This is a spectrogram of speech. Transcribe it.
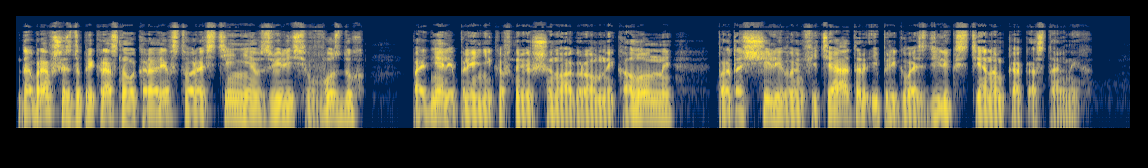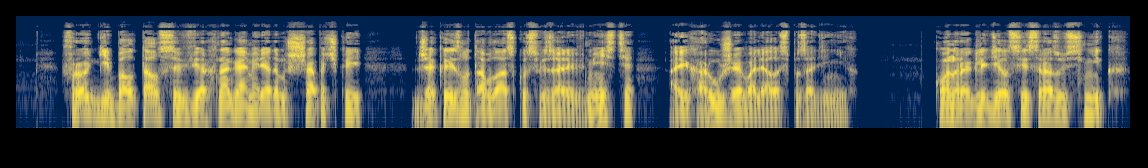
Добравшись до прекрасного королевства, растения взвелись в воздух, подняли пленников на вершину огромной колонны, протащили в амфитеатр и пригвоздили к стенам, как остальных. Фрогги болтался вверх ногами рядом с шапочкой, Джека и Златовласку связали вместе, а их оружие валялось позади них. Конор огляделся и сразу сник.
